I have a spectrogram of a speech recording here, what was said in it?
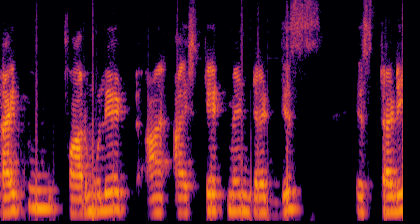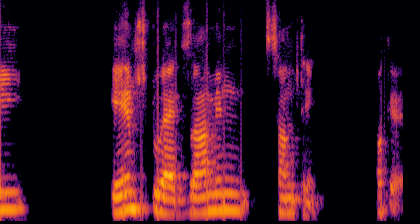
try to formulate a, a, statement that this study aims to examine something. Okay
